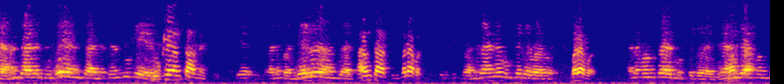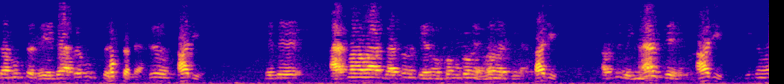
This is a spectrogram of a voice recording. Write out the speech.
અહંકાર ને સુખે અહંકાર ને દુઃખે દુઃખે અહંકાર ને અને બંધેલો અહંકાર અહંકાર. થી બરાબર. અહંકાર ને મુક્ત કરવાનો બરાબર અને મમતા મુક્ત કરાય જ્ઞાનીકાર મમતા મુક્ત થઈ એટલે આપણે મુક્ત મુક્ત થયા. શું? હાજી એટલે આત્માનો વાત ગાતો નથી એનો હુકમ હુકમ એનો નથી હાજી આ બધું વિજ્ઞાન છે હાજી એ તમે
